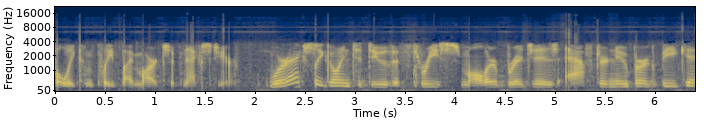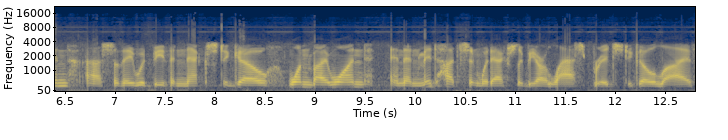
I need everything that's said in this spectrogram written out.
fully complete by March of next year. We're actually going to do the three smaller bridges after Newburgh Beacon, uh, so they would be the next to go one by one, and then Mid Hudson would actually be our last bridge to go live.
